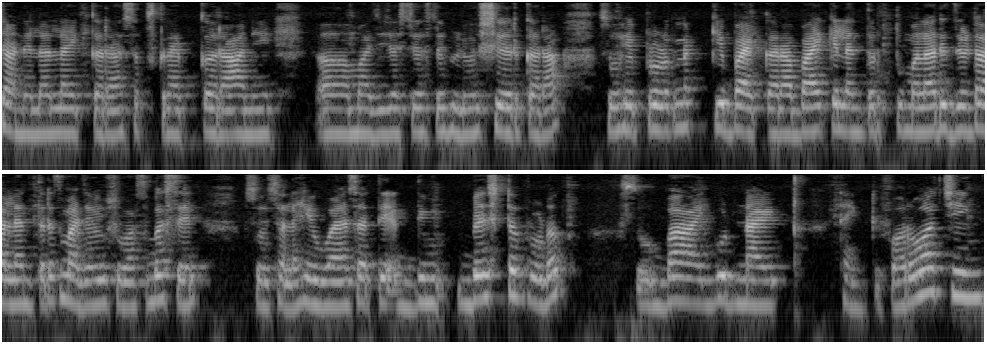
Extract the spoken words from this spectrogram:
चॅनलला लाईक करा सबस्क्राईब करा आणि माझे जास्तीत जास्त व्हिडिओ शेअर करा. सो हे प्रोडक्ट नक्की बाय करा. बाय केल्यानंतर तुम्हाला रिझल्ट आल्यानंतरच माझा विश्वास बसेल. सो चला हिवाळ्यासाठी अगदी best product so bye good night thank you for watching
